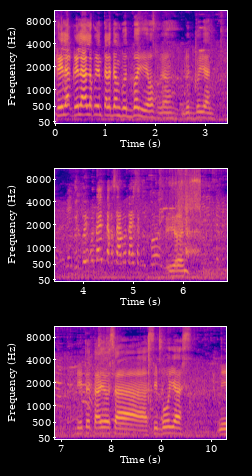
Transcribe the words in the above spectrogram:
kilala, kilala ko yan talagang good boy. Oh. Yeah, Good boy yan. Good boy po tayo, nakasama tayo sa good boy. Ayun. Dito tayo sa sibuyas ni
